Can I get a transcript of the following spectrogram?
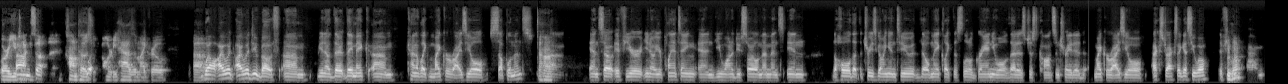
or are you talking um, so, about compost what, which already has a micro um, well, I would I would do both. Um, you know, they they make um, kind of like mycorrhizal supplements. Uh-huh. Uh, and so if you're you know you're planting and you want to do soil amendments in the hole that the tree's going into, they'll make like this little granule that is just concentrated mycorrhizal extracts, I guess you will, if you mm-hmm. will. Um,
